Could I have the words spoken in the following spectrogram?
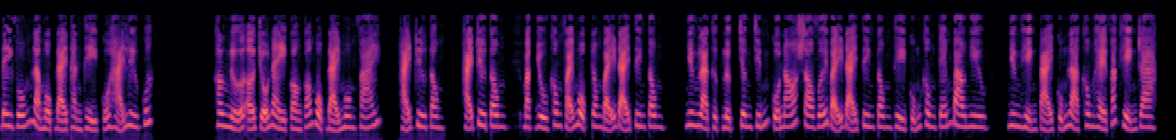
Đây vốn là một đại thành thị của Hải Liêu Quốc. Hơn nữa ở chỗ này còn có một đại môn phái, Hải Triêu Tông. Hải Triêu Tông, mặc dù không phải một trong bảy đại tiên tông, nhưng là thực lực chân chính của nó so với bảy đại tiên tông thì cũng không kém bao nhiêu, nhưng hiện tại cũng là không hề phát hiện ra,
